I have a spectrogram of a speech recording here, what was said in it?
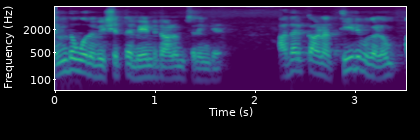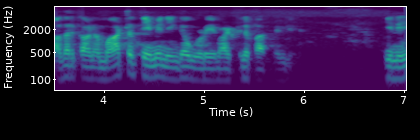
எந்த ஒரு விஷயத்தை வேண்டினாலும் சரிங்க. அதற்கான தீர்வுகளும் அதற்கான மாற்றத்தையுமே நீங்க உங்களுடைய வாழ்க்கையில பார்ப்பீங்க. இனி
